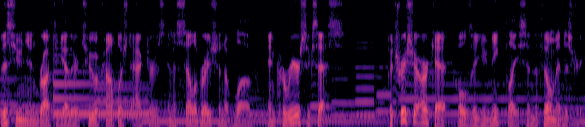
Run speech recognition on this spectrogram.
This union brought together two accomplished actors in a celebration of love and career success. Patricia Arquette holds a unique place in the film industry.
